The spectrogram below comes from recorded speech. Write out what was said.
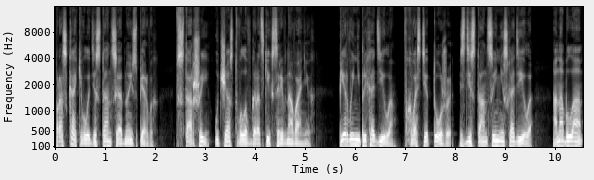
проскакивала дистанции одной из первых. В старшей участвовала в городских соревнованиях. Первой не приходила, в хвосте тоже, с дистанции не сходила. Она была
